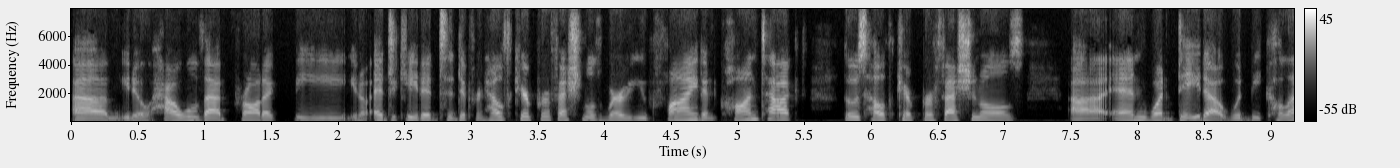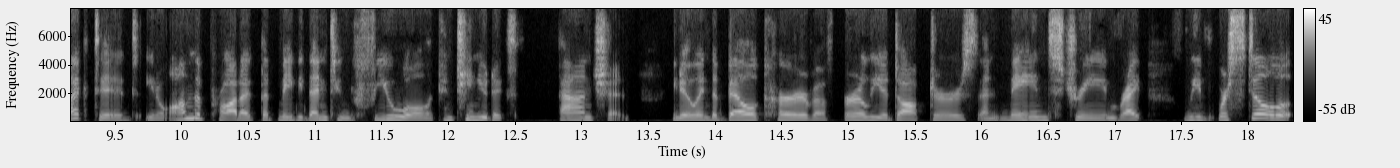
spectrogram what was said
Um, you know, how will that product be, you know, educated to different healthcare professionals? Where you find and contact those healthcare professionals? Uh, and what data would be collected, you know, on the product that maybe then can fuel continued expansion. You know, in the bell curve of early adopters and mainstream, right? we we're still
